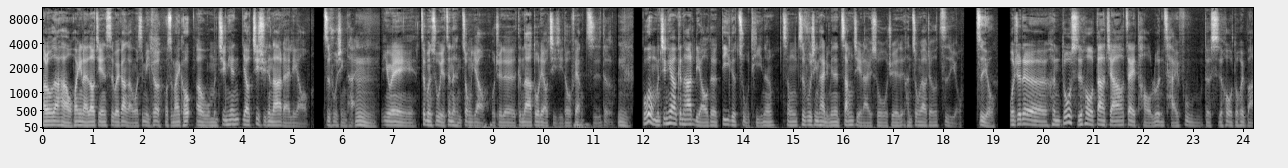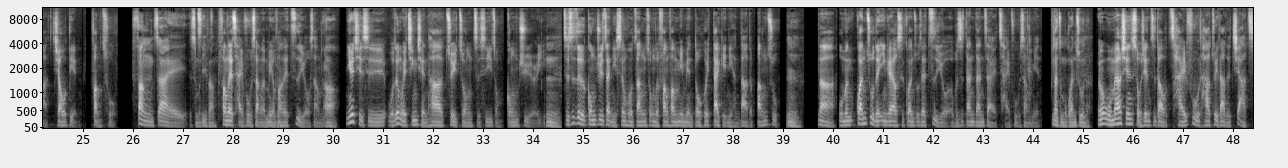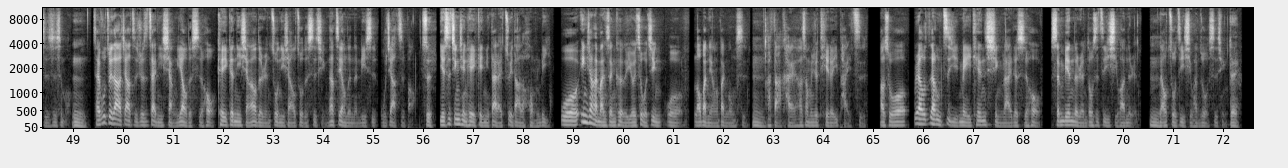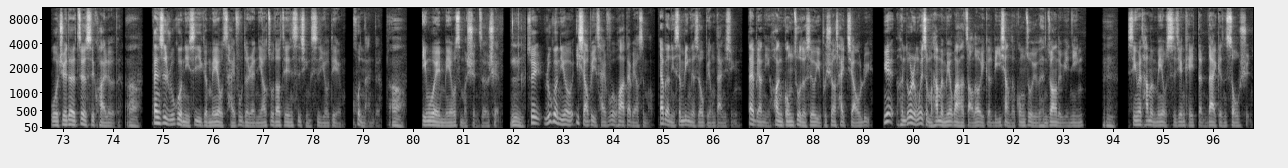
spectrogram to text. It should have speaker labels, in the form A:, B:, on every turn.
A: Hello，大家好，欢迎来到今天思维杠杆，我是米克，
B: 我是 Michael。
A: 呃，我们今天要继续跟大家来聊致富心态，
B: 嗯，
A: 因为这本书也真的很重要，我觉得跟大家多聊几集都非常值得，
B: 嗯。
A: 不过我们今天要跟他聊的第一个主题呢，从致富心态里面的章节来说，我觉得很重要，叫做自由。
B: 自由，
A: 我觉得很多时候大家在讨论财富的时候，都会把焦点放错。
B: 放在什么地方？
A: 放在财富上，而没有放在自由上面。
B: 啊，
A: 因为其实我认为金钱它最终只是一种工具而已。
B: 嗯，
A: 只是这个工具在你生活当中的方方面面都会带给你很大的帮助。
B: 嗯，
A: 那我们关注的应该要是关注在自由，而不是单单在财富上面。
B: 那怎么关注呢？
A: 因为我们要先首先知道财富它最大的价值是什么？
B: 嗯，
A: 财富最大的价值就是在你想要的时候，可以跟你想要的人做你想要做的事情。那这样的能力是无价之宝，
B: 是
A: 也是金钱可以给你带来最大的红利。我印象还蛮深刻的，有一次我进我老板娘的办公室，
B: 嗯，
A: 她打开，她上面就贴了一排字，她说要让自己每天醒来的时候，身边的人都是自己喜欢的人，
B: 嗯，
A: 然后做自己喜欢做的事情。
B: 对，
A: 我觉得这是快乐的，
B: 嗯。
A: 但是如果你是一个没有财富的人，你要做到这件事情是有点困难的
B: 啊，
A: 因为没有什么选择权。
B: 嗯，
A: 所以如果你有一小笔财富的话，代表什么？代表你生病的时候不用担心，代表你换工作的时候也不需要太焦虑。因为很多人为什么他们没有办法找到一个理想的工作，有一个很重要的原因，
B: 嗯，
A: 是因为他们没有时间可以等待跟搜寻，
